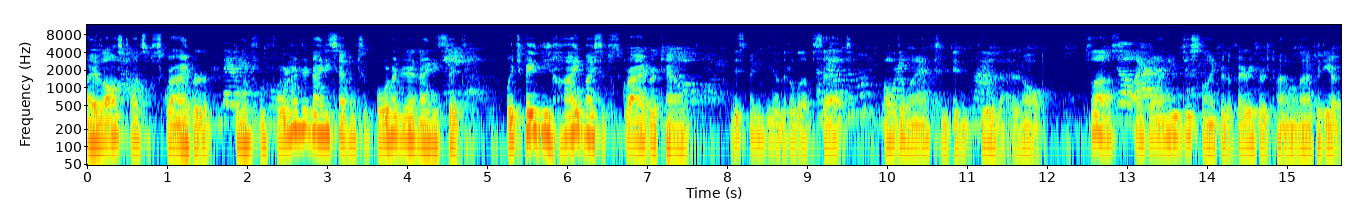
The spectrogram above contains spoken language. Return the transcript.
I lost one subscriber, going from 497 to 496, which made me hide my subscriber count. This made me a little upset, although I actually didn't feel that at all. Plus, I got a new dislike for the very first time on that video.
